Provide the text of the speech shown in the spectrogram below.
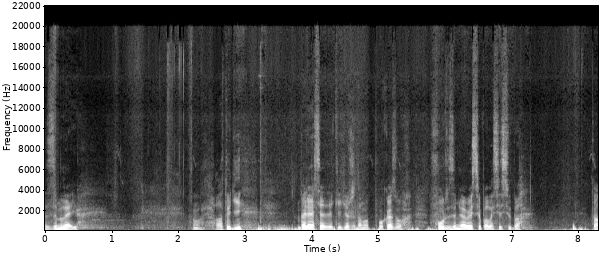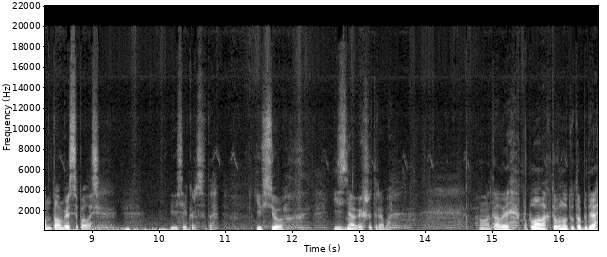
землею. А тоді береться, як я вже там показував, фур, земля висипалася сюди. Там там висипалася. Дивіться, красота. І все. І зняв, якщо треба. От, але по планах то воно тут буде,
